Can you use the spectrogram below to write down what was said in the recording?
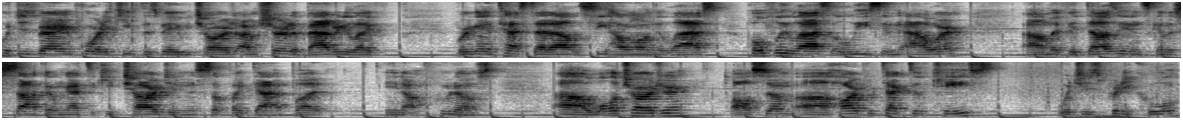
which is very important to keep this baby charged. I'm sure the battery life, we're gonna test that out and see how long it lasts. Hopefully lasts at least an hour. Um, if it doesn't, it's gonna suck. I'm gonna have to keep charging and stuff like that, but you know, who knows. Uh, wall charger, awesome. Uh, hard protective case, which is pretty cool.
